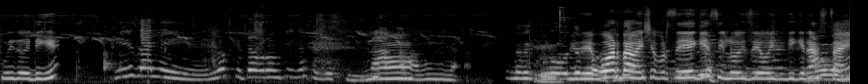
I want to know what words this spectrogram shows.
তুই ওইদিকে। কি জানি তো রং কি গেছে দেখি। না ওই যে বর্দা এসে পড়ছে গেছিল ওই যে ওই দিকে রাস্তায়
